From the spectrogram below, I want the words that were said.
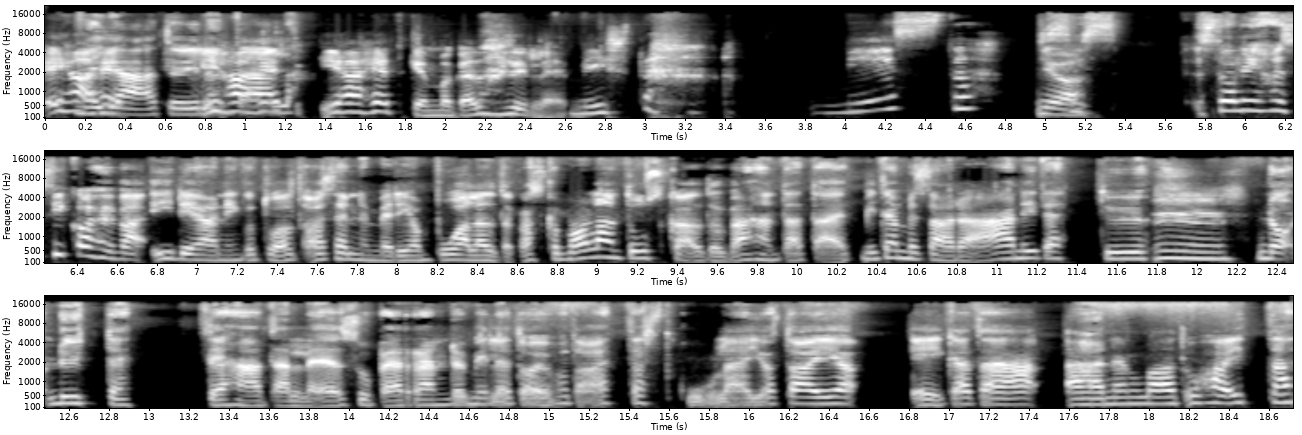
ihan, mä jäätyilen ihan, het, ihan hetken mä katsoin silleen, mistä? Mistä? Joo. Siis, se oli ihan hyvä idea niin tuolta asennemedian puolelta, koska me ollaan tuskailtu vähän tätä, että miten me saadaan äänitettyä. Mm. No nyt te tehdään tälleen superrandomille, toivotaan, että tästä kuulee jotain ja eikä tämä äänenlaatu haittaa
